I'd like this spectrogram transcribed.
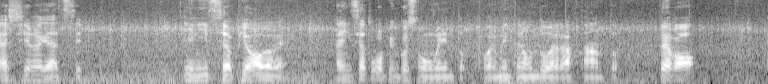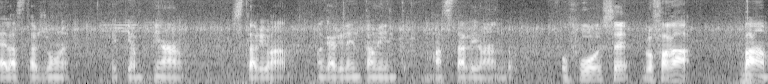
Eh sì ragazzi, inizia a piovere, è iniziato proprio in questo momento, probabilmente non durerà tanto, però è la stagione che pian piano sta arrivando, magari lentamente, ma sta arrivando. O forse lo farà bam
